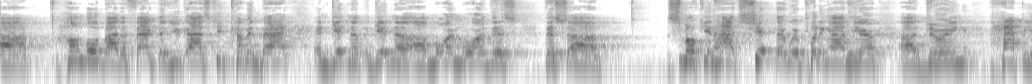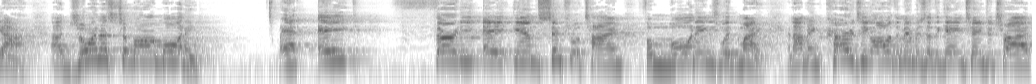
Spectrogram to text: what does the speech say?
uh, humbled by the fact that you guys keep coming back and getting a, getting a, a more and more of this this uh, smoking hot shit that we're putting out here uh, during happy hour. Uh, join us tomorrow morning at 8 30 a.m. Central Time for Mornings with Mike. And I'm encouraging all of the members of the Game Changer Tribe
